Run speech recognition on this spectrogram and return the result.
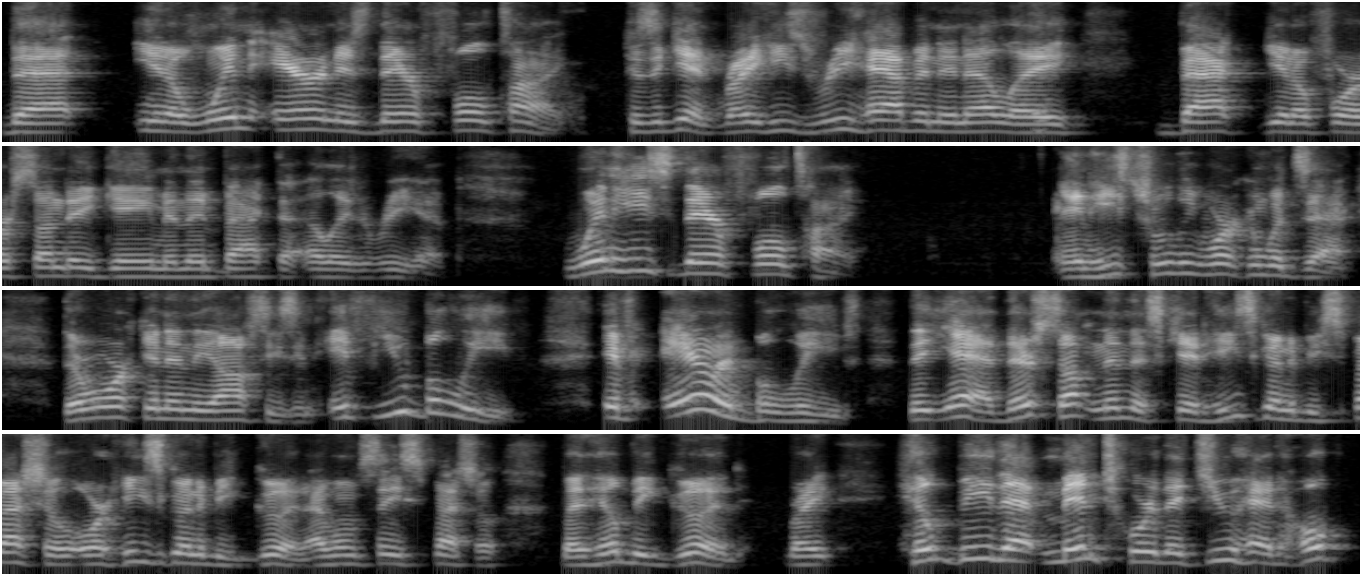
that, you know, when Aaron is there full time, because again, right, he's rehabbing in LA back, you know, for a Sunday game and then back to LA to rehab. When he's there full time and he's truly working with Zach, they're working in the offseason. If you believe, if Aaron believes that, yeah, there's something in this kid, he's going to be special or he's going to be good. I won't say special, but he'll be good, right? He'll be that mentor that you had hoped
